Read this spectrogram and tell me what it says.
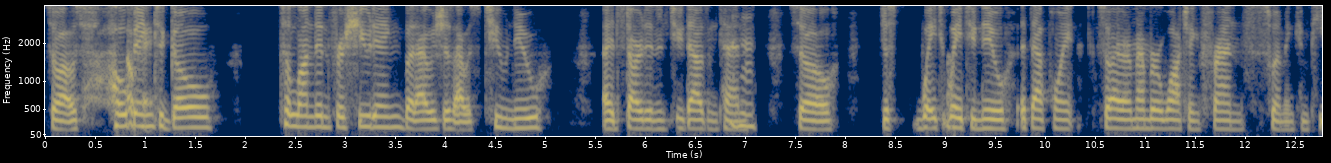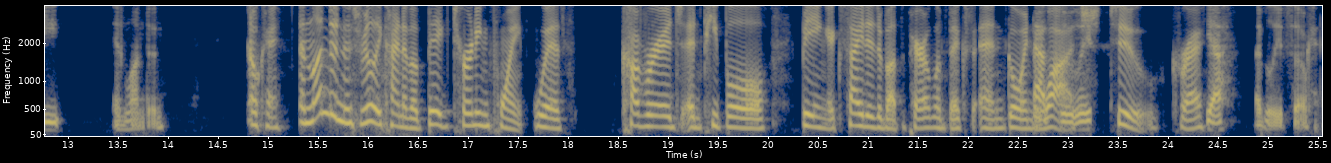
So I was hoping Okay. to go to London for shooting, but I was just I was too new. I had started in 2010. Mhm. So just way way too new at that point. So I remember watching friends swim and compete in London. Okay. And London is really kind of a big turning point with coverage and people being excited about the Paralympics and going to Absolutely. watch too, correct? Yeah, I believe so. Okay.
